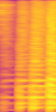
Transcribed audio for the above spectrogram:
Bye.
